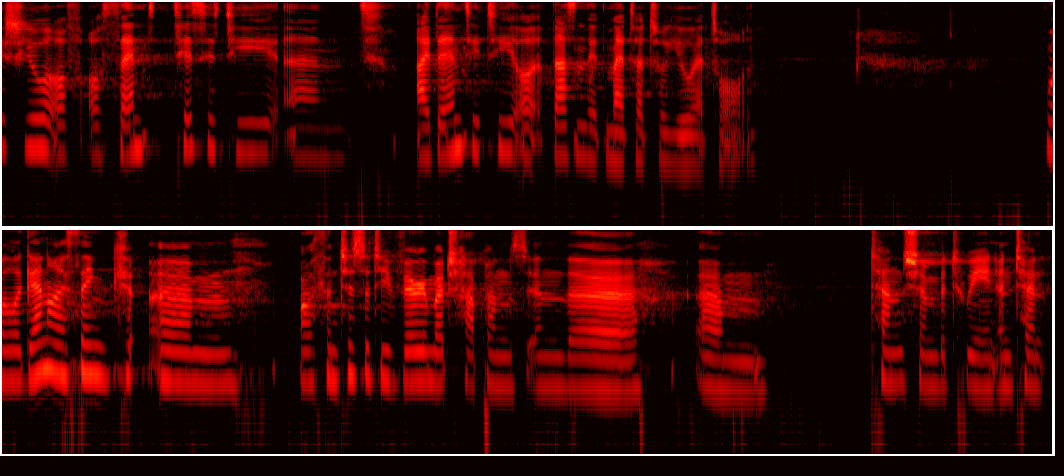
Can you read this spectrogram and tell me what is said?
issue of authenticity and identity, or doesn't it matter to you at all? Well, again, I think um, authenticity very much happens in the um, tension between inten-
